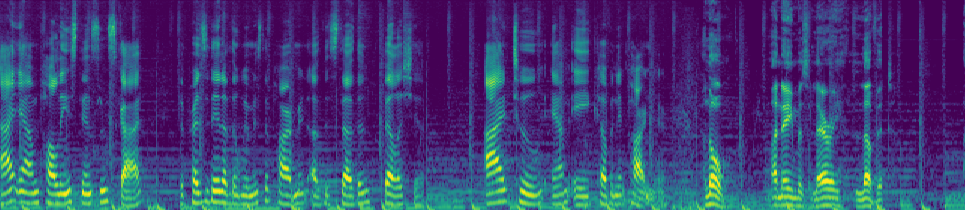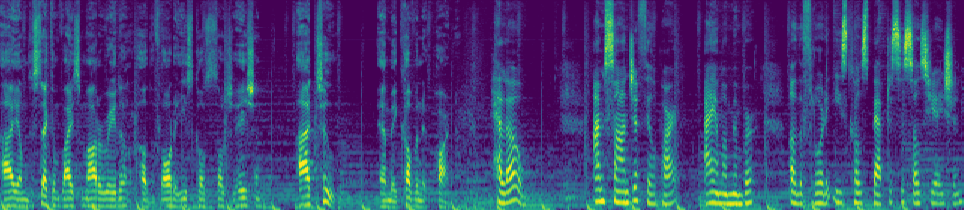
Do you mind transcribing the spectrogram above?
I am Pauline Stinson Scott, the president of the Women's Department of the Southern Fellowship. I too am a covenant partner. Hello, my name is Larry Lovett. I am the second vice moderator of the Florida East Coast Association. I too am a covenant partner. Hello, I'm Sanja Philpart. I am a member of the Florida East Coast Baptist Association,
